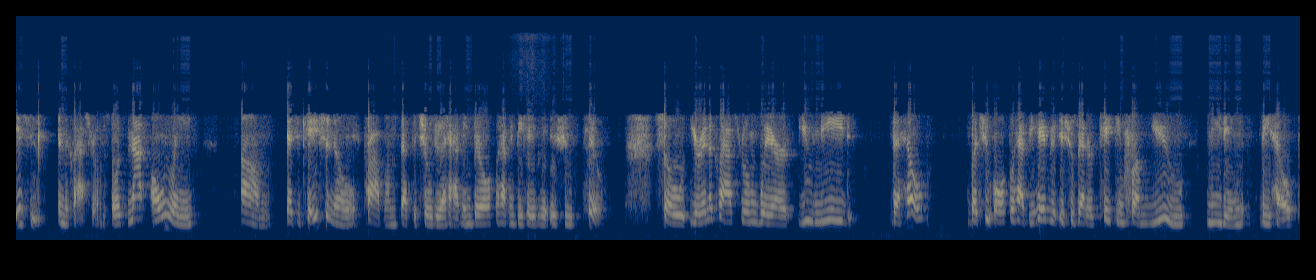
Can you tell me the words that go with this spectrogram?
issues in the classroom. So it's not only um, educational problems that the children are having, they're also having behavioral issues too. So you're in a classroom where you need the help, but you also have behavioral issues that are taking from you needing the help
